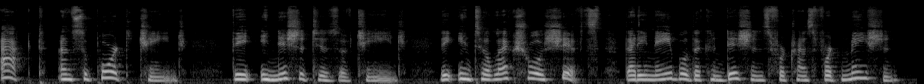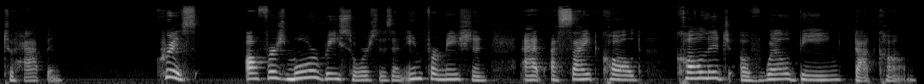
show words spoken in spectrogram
act and support change, the initiatives of change, the intellectual shifts that enable the conditions for transformation to happen. Chris offers more resources and information at a site called collegeofwellbeing.com.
